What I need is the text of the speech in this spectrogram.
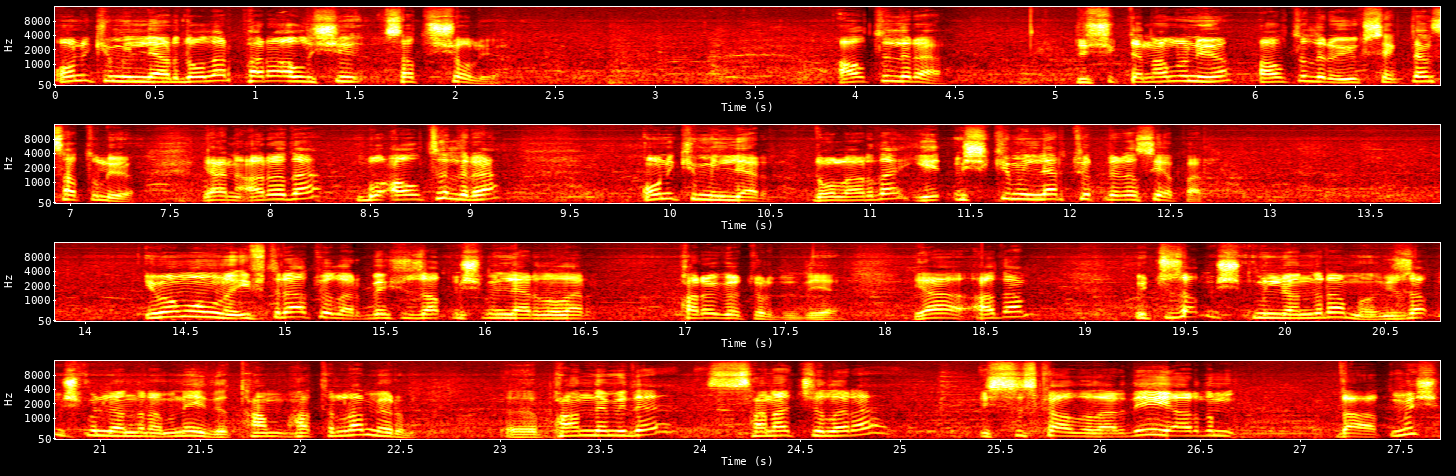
12 milyar dolar para alışı satışı oluyor. 6 lira düşükten alınıyor. 6 lira yüksekten satılıyor. Yani arada bu 6 lira 12 milyar dolarda 72 milyar Türk lirası yapar. İmamoğlu'na iftira atıyorlar 560 milyar dolar para götürdü diye. Ya adam 360 milyon lira mı 160 milyon lira mı neydi tam hatırlamıyorum. Ee, pandemide sanatçılara işsiz kaldılar diye yardım dağıtmış.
